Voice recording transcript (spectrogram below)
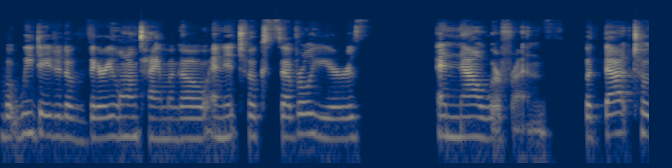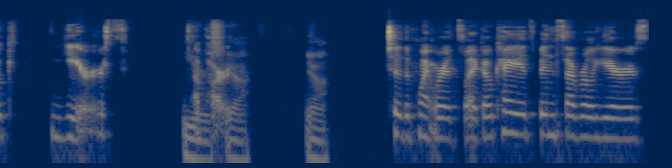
but we dated a very long time ago, and it took several years, and now we're friends. But that took years, years apart. Yeah, yeah to the point where it's like, okay, it's been several years.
